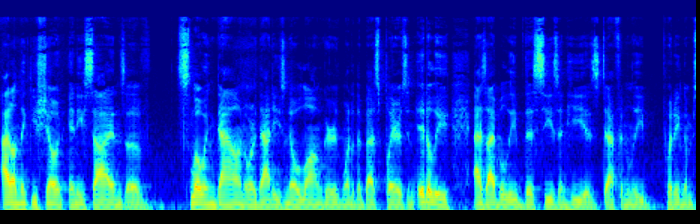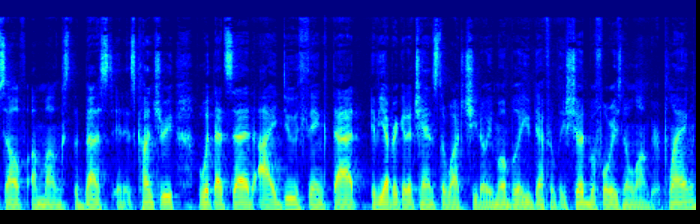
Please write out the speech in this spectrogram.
I don't think he's shown any signs of slowing down or that he's no longer one of the best players in Italy, as I believe this season he is definitely putting himself amongst the best in his country. But with that said, I do think that if you ever get a chance to watch Ciro Immobile, you definitely should before he's no longer playing.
